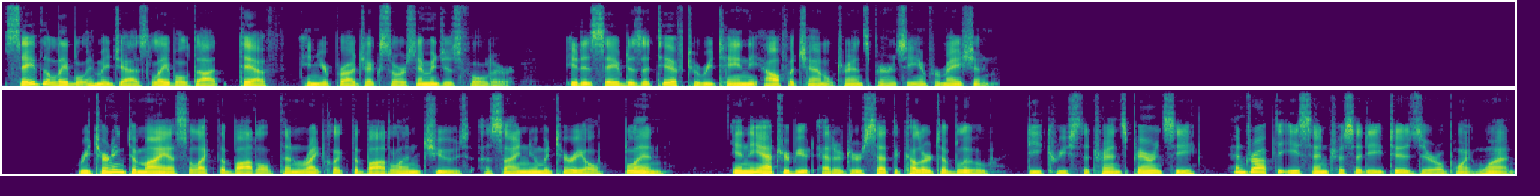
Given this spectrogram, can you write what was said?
Save the label image as label.tiff in your project source images folder. It is saved as a TIFF to retain the alpha channel transparency information. Returning to Maya, select the bottle, then right-click the bottle and choose Assign New Material, Blinn. In the Attribute Editor, set the color to blue decrease the transparency, and drop the eccentricity to 0.1.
